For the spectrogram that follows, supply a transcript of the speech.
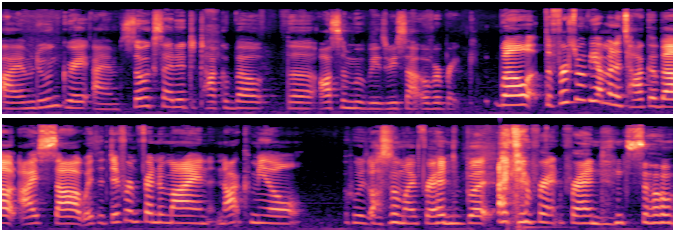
I am doing great. I am so excited to talk about the awesome movies we saw over break. Well, the first movie I'm going to talk about, I saw with a different friend of mine, not Camille, who is also my friend, but a different friend. so,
